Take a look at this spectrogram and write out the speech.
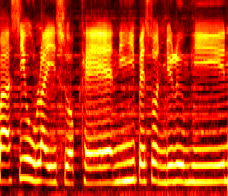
ปลาซิ่วไหลสวบแขนี้ไปส่นอย่าลืมหิน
